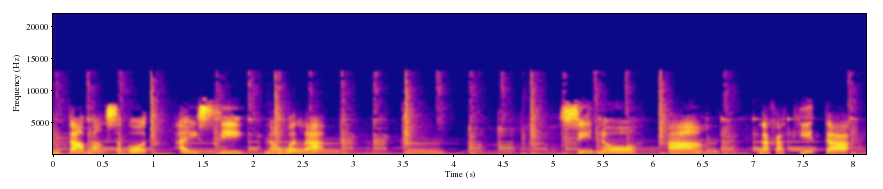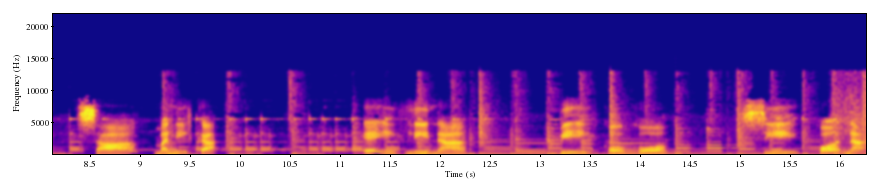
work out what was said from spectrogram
Ang tamang sagot ay C. Nawala Sino ang nakakita sa manika? A. Lina B. Coco C. Kona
